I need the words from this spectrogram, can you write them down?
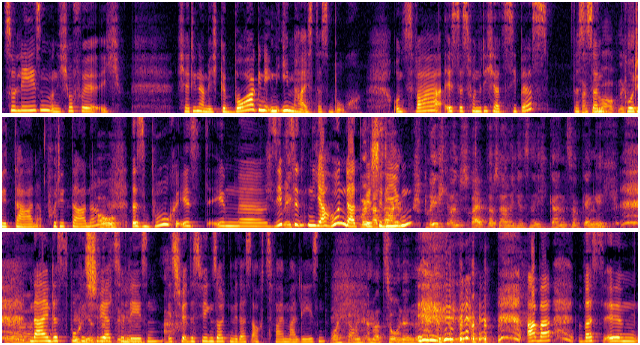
zu lesen und ich hoffe, ich ich erinnere mich, Geborgen in ihm heißt das Buch. Und zwar ist es von Richard Siebers. Das Sagt ist ein. Puritaner. Puritaner. Oh. Das Buch ist im äh, 17. Jahrhundert geschrieben. Sagen, spricht und schreibt wahrscheinlich jetzt nicht ganz so gängig. Äh, Nein, das Buch ist schwer zu lesen. Ist schwer, deswegen sollten wir das auch zweimal lesen. Brauche ich gar nicht Amazonen. Aber was, ähm,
